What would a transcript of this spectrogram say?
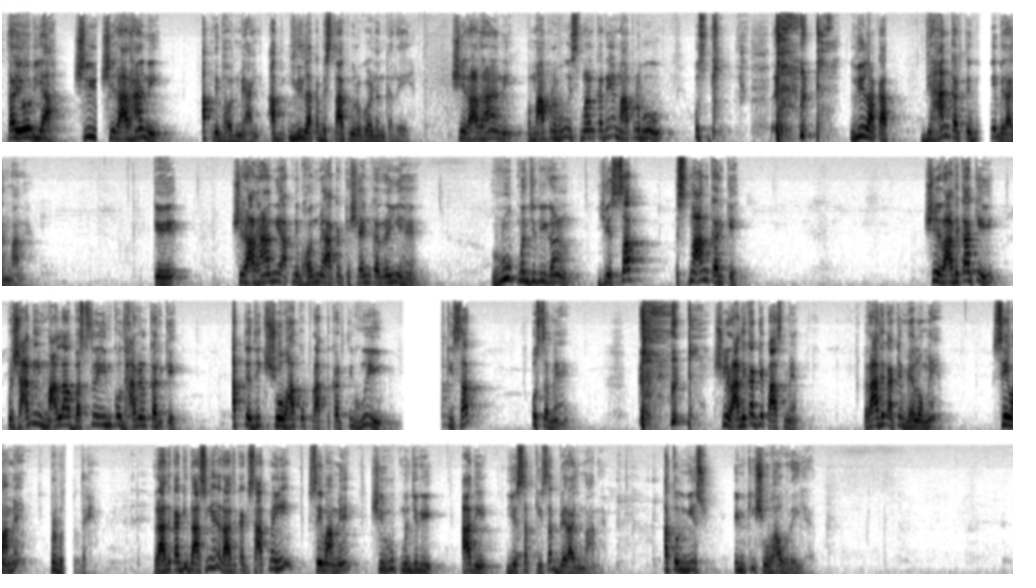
तयोरिया, श्री श्री राधानी अपने भवन में आई। अब लीला का विस्तार पूर्वक वर्णन कर रहे हैं। श्री राधारानी और महाप्रभु स्मरण कर रहे हैं। महाप्रभु उस लीला का ध्यान करते हुए विराजमान है कि श्री राधारानी अपने भवन में आकर के शयन कर रही हैं। रूप मंजरी गण ये सब स्नान करके श्री राधिका की प्रसादी माला, वस्त्र इनको धारण करके अत्यधिक शोभा को प्राप्त करती हुई की सब उस समय श्री राधिका के पास में, राधिका के महलों में, सेवा में प्रवृत्त हैं। राधिका की दासी हैं, राधिका के साथ में ही सेवा में श्री रूप मंजरी आदि ये सब की सब विराजमान है। अतुलनीय इनकी शोभा हो रही है।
